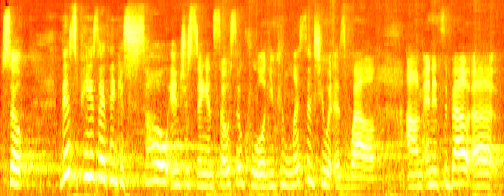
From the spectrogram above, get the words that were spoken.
So this piece I think is so interesting and so, so cool, and you can listen to it as well. Um, and it's about uh,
